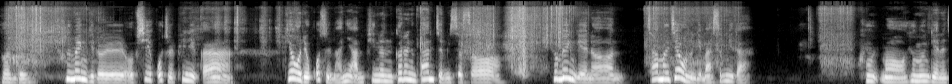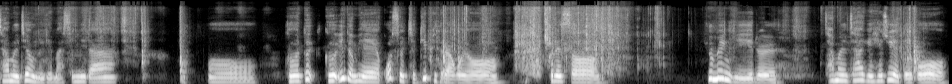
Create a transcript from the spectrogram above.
그런데 휴men기를 없이 꽃을 피니까 겨울에 꽃을 많이 안 피는 그런 단점이 있어서 휴men기에는 잠을 재우는 게 맞습니다. 휴, 뭐, 휴men기에는 잠을 재우는 게 맞습니다. 어, 그, 그 이듬해 꽃을 적게 피더라고요. 그래서 휴men기를 잠을 자게 해줘야 되고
